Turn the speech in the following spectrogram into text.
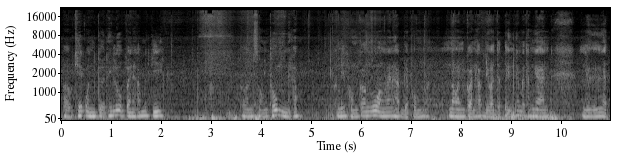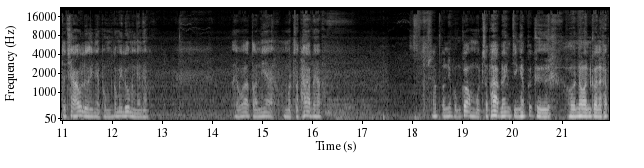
เป่าเค้กวันเกิดให้ลูกไปนะครับ เมื่อกี้ ตอนสองทุ่มนะครับวันนี้ผมก็ง่วงแล้วนะครับ เดี๋ยวผมนอนก่อนนะครับ เดี๋ยวอาจจะตื่นขึ้นมาทำงาน หรืออาจจะเช้าเลยเนี่ย ผมก็ไม่รู้เหมือนกันครับ แต่ว่าตอนนี้หมดสภาพแล้วครับ ครับ ตอนนี้ผมก็หมดสภาพแล้วจริงๆครับ ก็คือขอนอนก่อนแล้วครับ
